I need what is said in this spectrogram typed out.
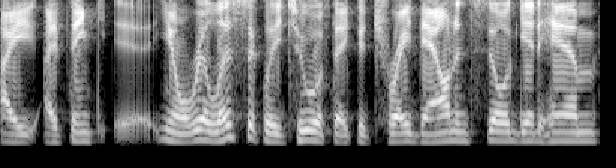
I I think uh, you know realistically too, if they could trade down and still get him,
